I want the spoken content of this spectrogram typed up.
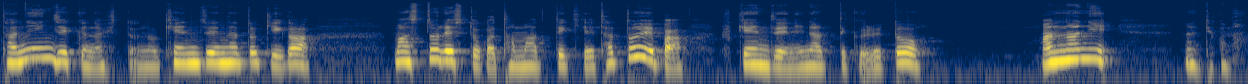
他人軸の人の健全な時が、まあ、ストレスとか溜まってきて例えば不健全になってくるとあんなに何て言うかな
